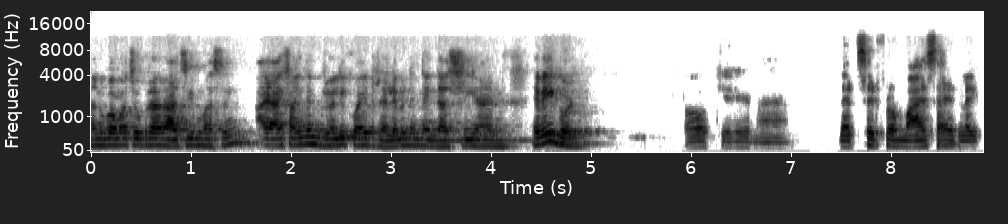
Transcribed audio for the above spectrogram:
Anupama Chopra, Rajeev Masand. I, I find them really quite relevant in the industry and they're very good. Okay, man. That's it from my side. Like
